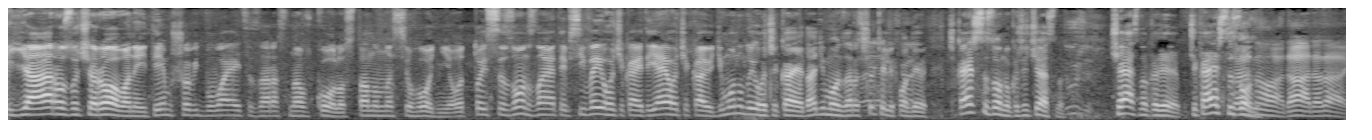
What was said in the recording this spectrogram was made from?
Я розочарований тим, що відбувається зараз навколо станом на сьогодні. От той сезон, знаєте, всі ви його чекаєте, я його чекаю. Дімон до його чекає, да, Дімон? Зараз що телефон дивить? Чекаєш сезону? Кажи чесно. Дуже. Чесно кажи, чекаєш сезону? Ну, да, да, да.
